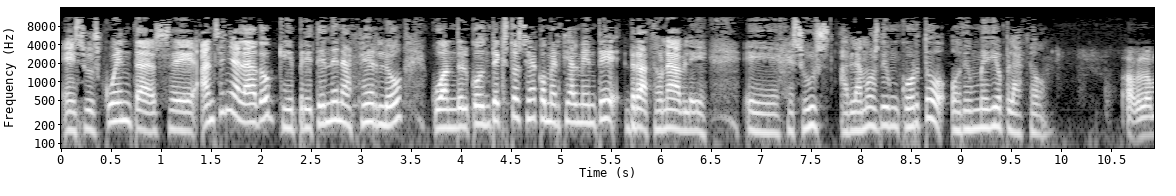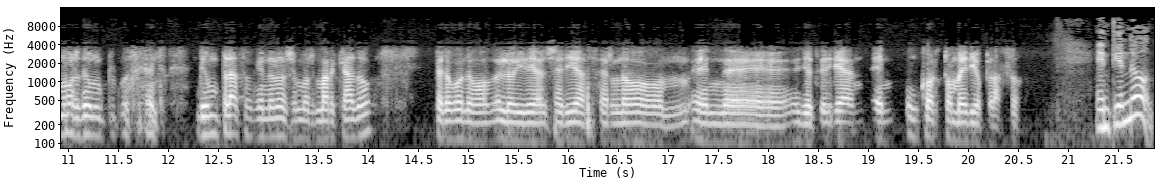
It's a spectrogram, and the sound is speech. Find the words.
en sus cuentas. Eh, han señalado que pretenden hacerlo cuando el contexto sea comercialmente razonable. Jesús, ¿hablamos de un corto o de un medio plazo? Hablamos de un, de un plazo que no nos hemos marcado pero bueno, lo ideal sería hacerlo en, eh, yo te diría, en un corto medio plazo. Entiendo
